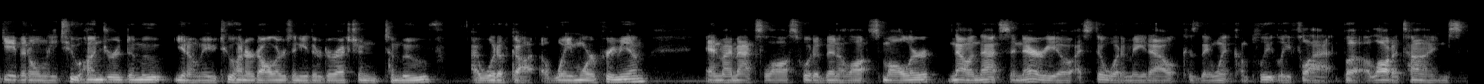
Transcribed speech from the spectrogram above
gave it only 200 to move, you know, maybe $200 in either direction to move, I would have got a way more premium and my max loss would have been a lot smaller. Now, in that scenario, I still would have made out because they went completely flat. But a lot of times,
